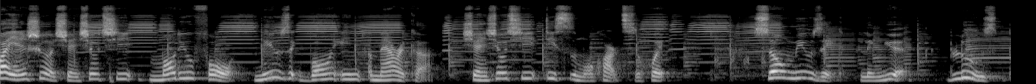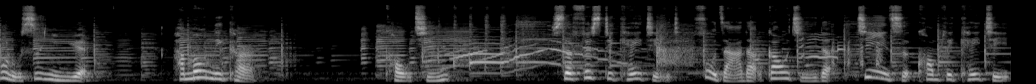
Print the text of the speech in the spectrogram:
外研社选修期 Module Four Music Born in America 选修期第四模块词汇 Soul Music 灵乐 Blues 布鲁斯音乐 Harmonica 口琴 Sophisticated 复杂的、高级的，近义词 complicated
